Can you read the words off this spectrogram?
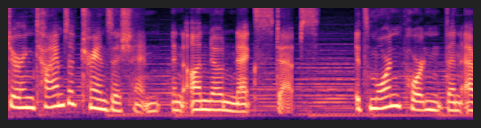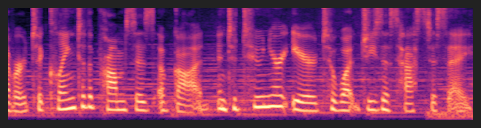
During times of transition and unknown next steps, it's more important than ever to cling to the promises of God and to tune your ear to what Jesus has to say.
